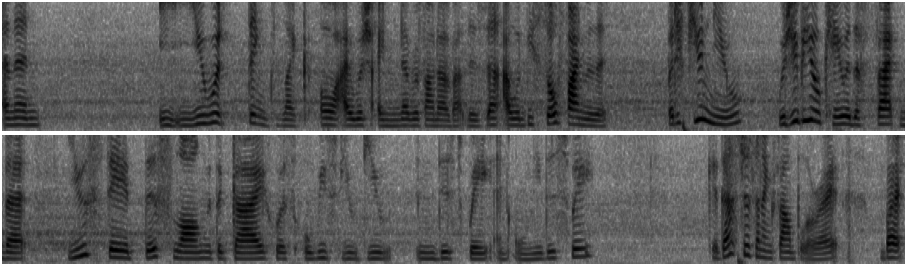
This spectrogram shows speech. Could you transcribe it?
And then you would think like oh i wish i never found out about this then i would be so fine with it. But if you knew would you be okay with the fact that you stayed this long with a guy who has always viewed you in this way and only this way? Okay that's just an example alright? But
